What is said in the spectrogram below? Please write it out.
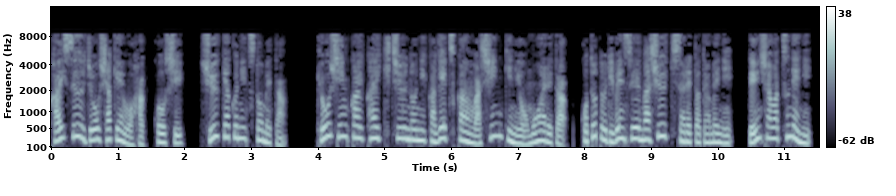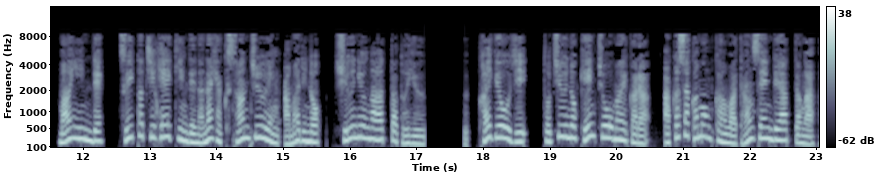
回数乗車券を発行し、集客に努めた。共進会会期中の2ヶ月間は新規に思われたことと利便性が周知されたために、電車は常に満員で1日平均で730円余りの収入があったという。開業時、途中の県庁前から赤坂門間は単線であったが、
